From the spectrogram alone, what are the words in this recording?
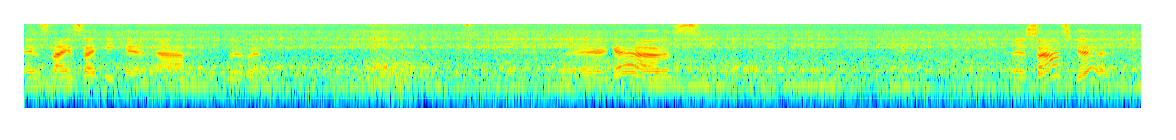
It's nice that he can uh, move it. There it goes. It sounds good.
